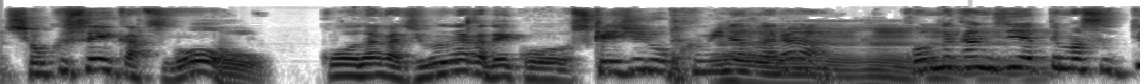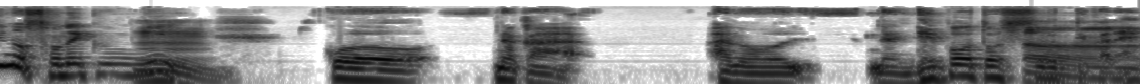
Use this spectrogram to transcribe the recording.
ん。食生活を、こうなんか自分の中でこうスケジュールを組みながら、こんな感じでやってますっていうのを曽根くんに、うん。こう、なんか、あの、何レポートするっていうかね、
